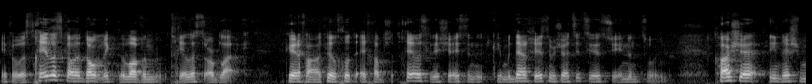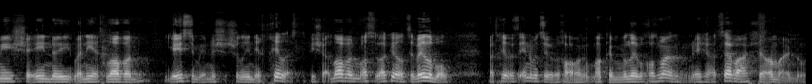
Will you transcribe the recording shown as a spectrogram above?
If it was tcheles color don't make the lavin tcheles or black. Kirch a kil chut echad tcheles. Kli sheis in kemeder sheis im shartzitzi in in tzoin Kasha in Shmi Sheinu Maniach Lavan Yesim in Shalin Chilas. If Lavan must like it's available. But Chilas in Mitzvah Makim Veleb Chosman Nesha Tzeva She'amarnu.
